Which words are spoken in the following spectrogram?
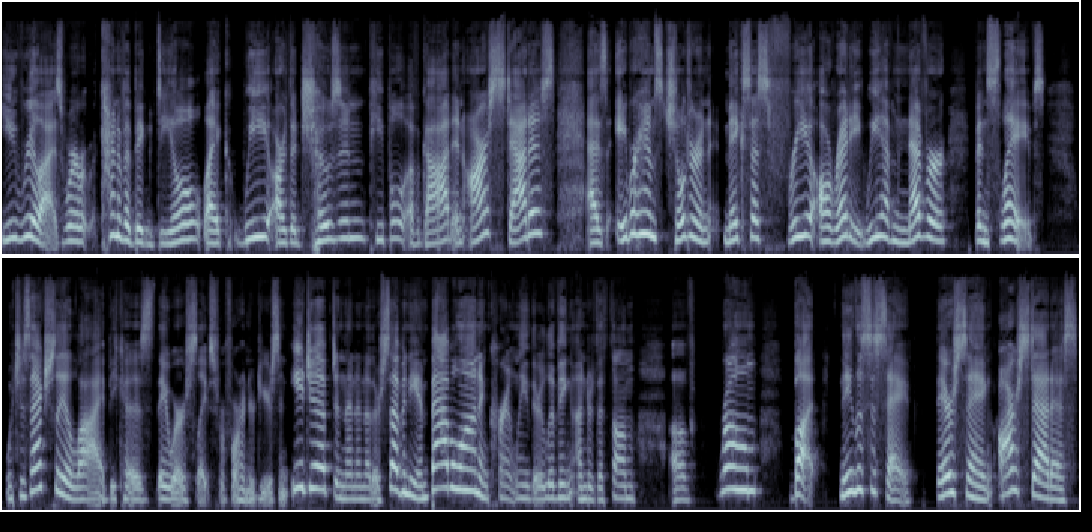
You realize we're kind of a big deal. Like, we are the chosen people of God, and our status as Abraham's children makes us free already. We have never been slaves, which is actually a lie because they were slaves for 400 years in Egypt and then another 70 in Babylon. And currently they're living under the thumb of Rome. But needless to say, they're saying our status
